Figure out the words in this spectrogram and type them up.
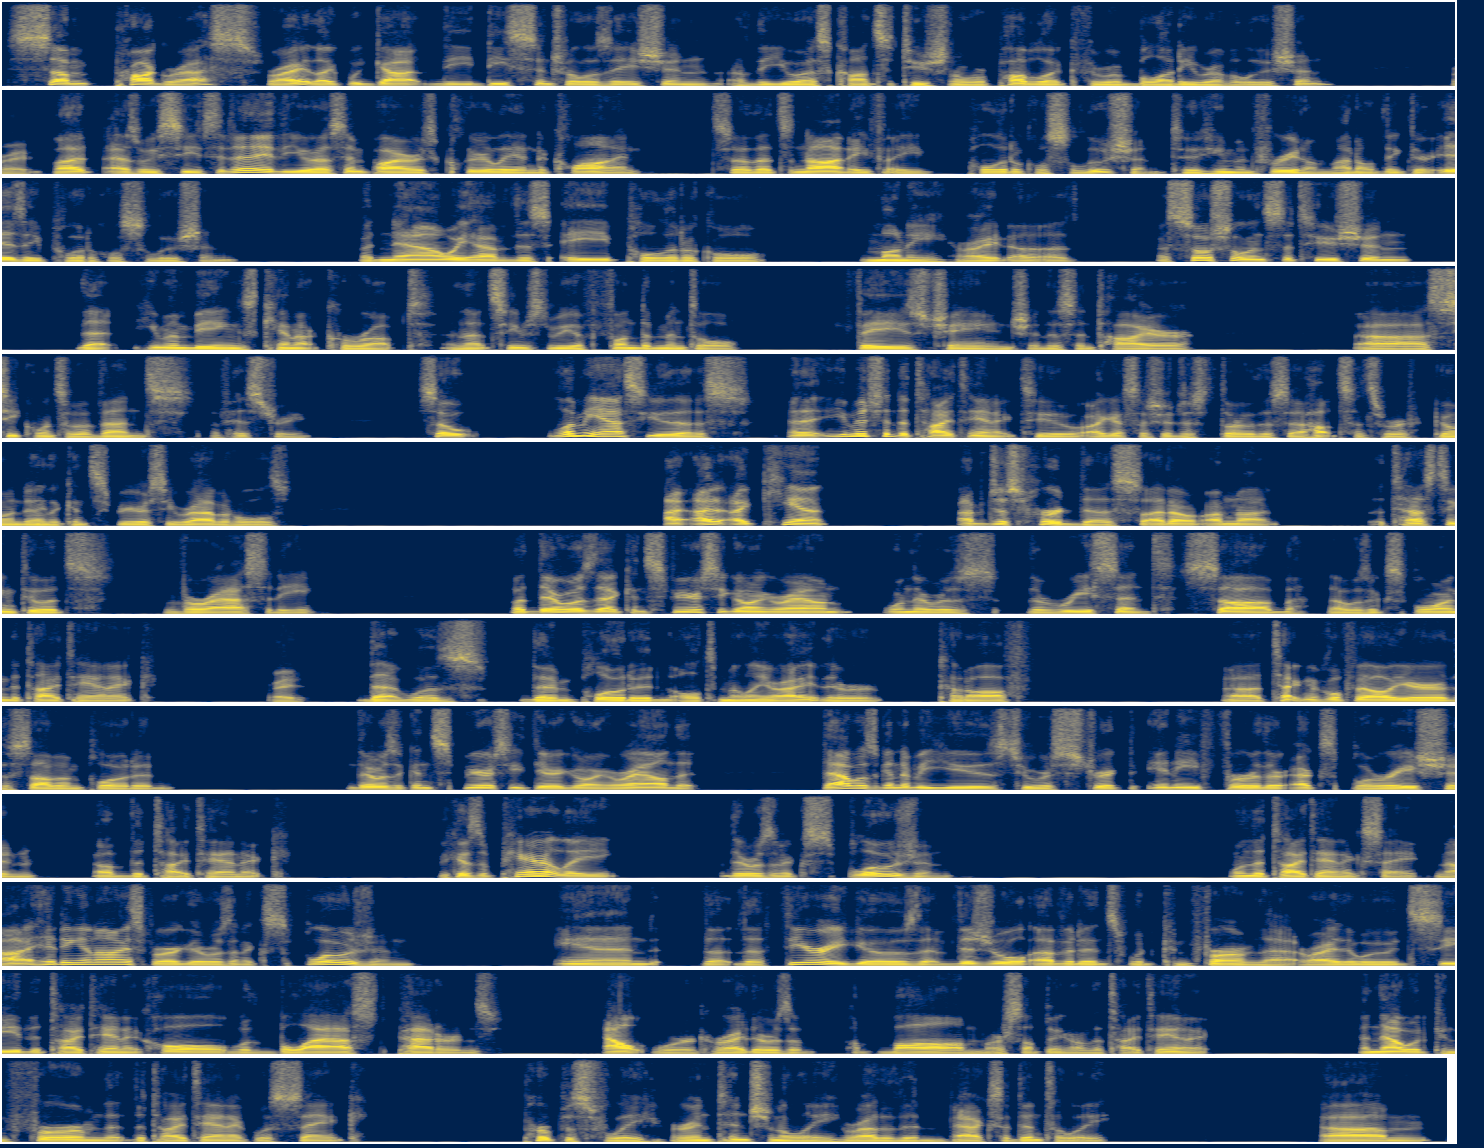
some progress, right? Like we got the decentralization of the US constitutional republic through a bloody revolution. Right. But as we see today, the U.S. empire is clearly in decline. So that's not a, a political solution to human freedom. I don't think there is a political solution. But now we have this apolitical money, right? A, a social institution that human beings cannot corrupt. And that seems to be a fundamental phase change in this entire uh, sequence of events of history. So let me ask you this uh, you mentioned the Titanic too. I guess I should just throw this out since we're going down the conspiracy rabbit holes. I, I, I can't. I've just heard this. I don't. I'm not attesting to its veracity, but there was that conspiracy going around when there was the recent sub that was exploring the Titanic, right? That was that imploded ultimately. Right? There were cut off. Uh, technical failure. The sub imploded. There was a conspiracy theory going around that that was going to be used to restrict any further exploration of the Titanic because apparently there was an explosion when the Titanic sank. Not hitting an iceberg, there was an explosion. And the, the theory goes that visual evidence would confirm that, right? That we would see the Titanic hull with blast patterns outward, right? There was a, a bomb or something on the Titanic. And that would confirm that the Titanic was sank purposefully or intentionally rather than accidentally. Um,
